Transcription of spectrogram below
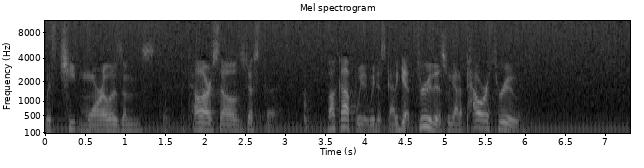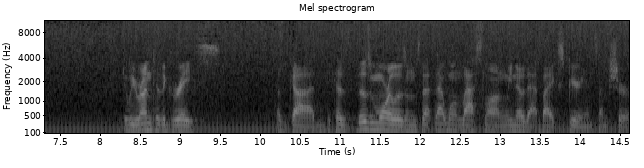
with cheap moralisms, to, to tell ourselves just to buck up. We, we just got to get through this. We got to power through. Do we run to the grace of God? Because those moralisms, that, that won't last long. We know that by experience, I'm sure.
